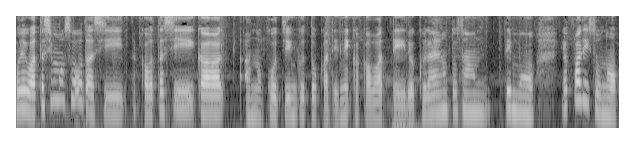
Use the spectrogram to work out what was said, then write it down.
れ私もそうだしなんか私があのコーチングとかでね関わっているクライアントさんでもやっぱりその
